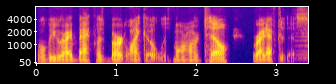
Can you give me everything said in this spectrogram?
We'll be right back with Burt Likko with more Heard Tell right after this.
